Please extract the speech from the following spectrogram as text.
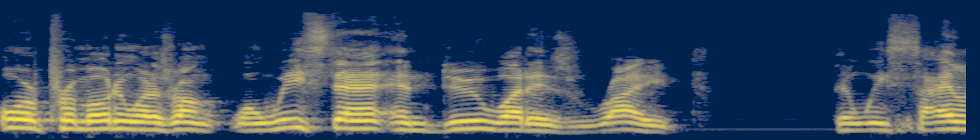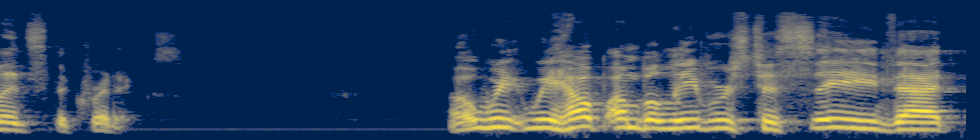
or promoting what is wrong, when we stand and do what is right, then we silence the critics. Uh, we, we help unbelievers to see that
